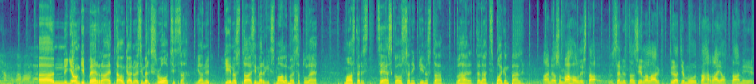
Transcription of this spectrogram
Ihan mukavaa. Ää, no jonkin verran, että on käynyt esimerkiksi Ruotsissa. Ja nyt kiinnostaa esimerkiksi Malmössä tulee Masterista CSGOssa, niin kiinnostaa vähän, että lähtisi paikan päälle. Aina jos on mahdollista, se nyt on sillä lailla, että työt ja muut vähän rajoittaa, niin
